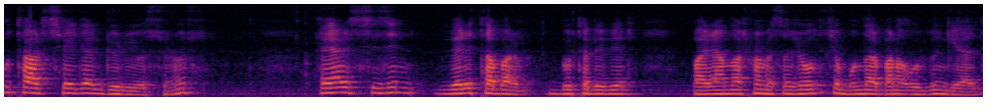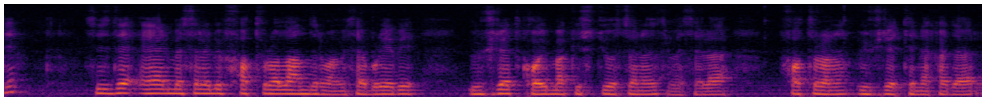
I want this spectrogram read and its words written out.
bu tarz şeyler görüyorsunuz. Eğer sizin veri tabanı bu tabi bir bayramlaşma mesajı olduğu için bunlar bana uygun geldi. Siz de eğer mesela bir faturalandırma mesela buraya bir ücret koymak istiyorsanız mesela faturanın ücreti ne kadar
